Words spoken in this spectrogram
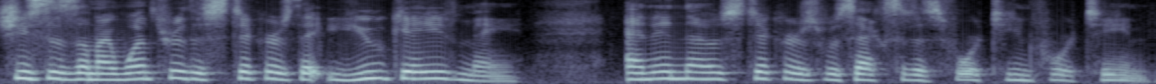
She says, and I went through the stickers that you gave me, And in those stickers was Exodus 14 14.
